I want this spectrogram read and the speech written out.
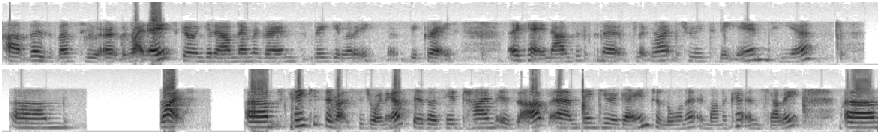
uh, those of us who are at the right age, go and get our mammograms regularly. That would be great. Okay, now I'm just going to flick right through to the end here. Um, right. Um, thank you so much for joining us. As I said, time is up, and thank you again to Lorna and Monica and Sally. Um,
